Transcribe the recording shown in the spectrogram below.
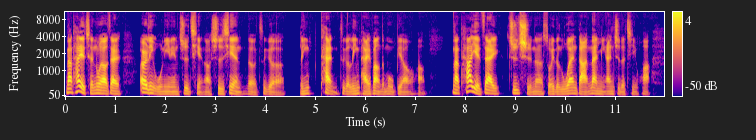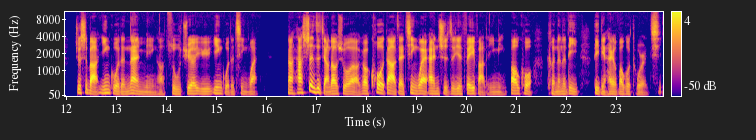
那他也承诺要在二零五零年之前啊实现的这个零碳这个零排放的目标啊。那他也在支持呢所谓的卢安达难民安置的计划。就是把英国的难民啊阻绝于英国的境外，那他甚至讲到说啊，要扩大在境外安置这些非法的移民，包括可能的地地点，还有包括土耳其。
